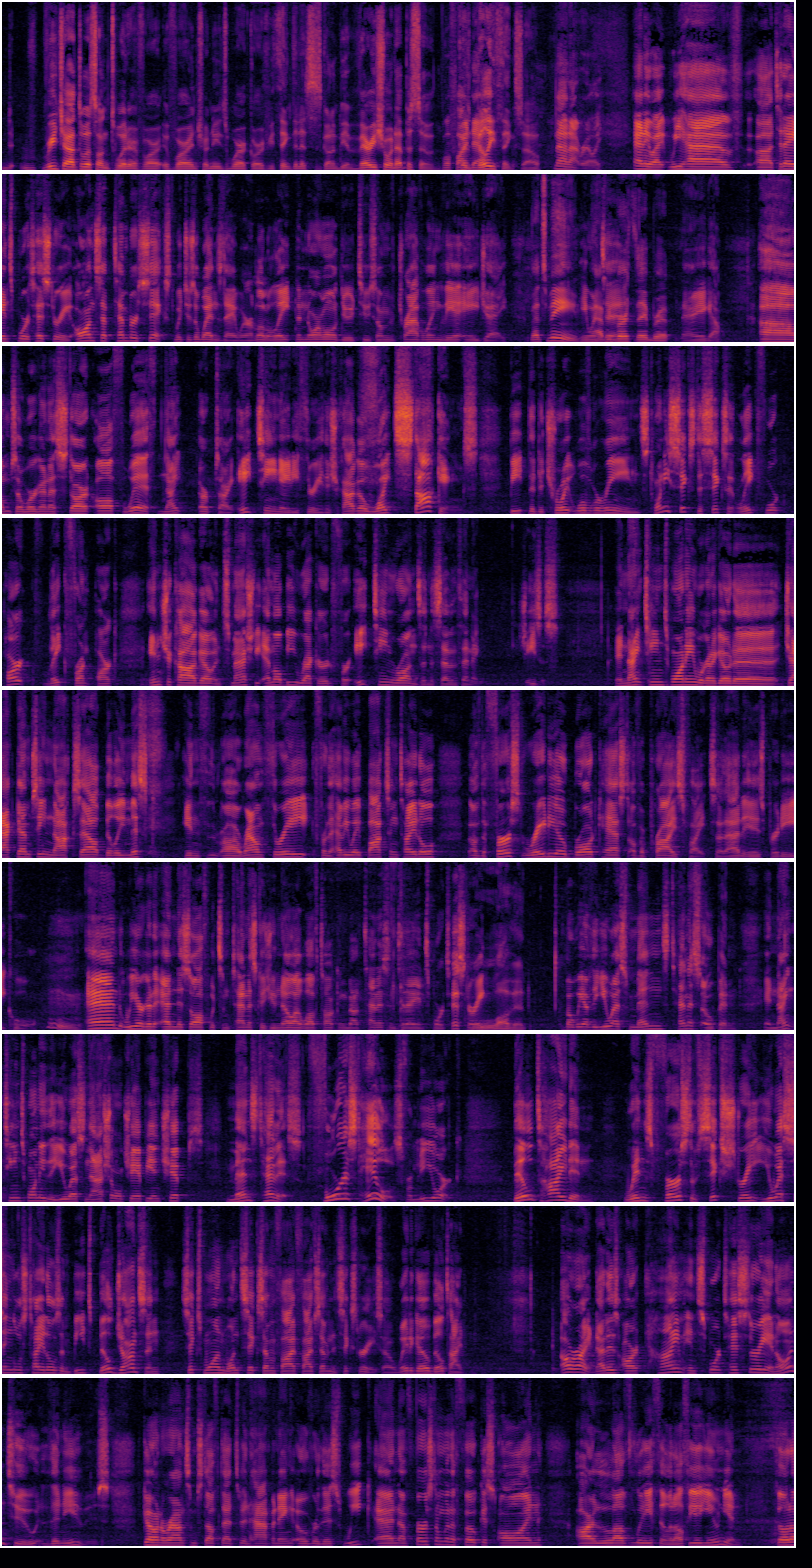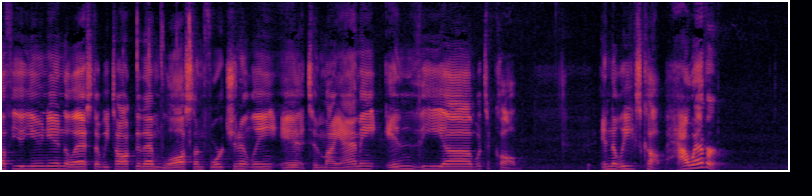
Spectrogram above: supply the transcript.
reach out to us on Twitter if our if our intro needs work or if you think that this is going to be a very short episode. We'll find out. Billy thinks so. No, not really. Anyway, we have uh, today in sports history on September 6th, which is a Wednesday. We're a little late than normal due to some traveling via AJ. That's me. He went Happy to- birthday, Britt. There you go. Um, so we're gonna start off with night or sorry, 1883. The Chicago White Stockings beat the Detroit Wolverines 26 to six at Lake Fork Park, Lakefront Park in Chicago, and smashed the MLB record for 18 runs in the seventh inning. Jesus. In 1920, we're gonna go to Jack Dempsey knocks out Billy Misk in uh, round three for the heavyweight boxing title of the first radio broadcast of a prize fight. So that is pretty cool. Hmm. And we are going to end this off with some tennis because you know I love talking about tennis and today in sports history. Love it. But we have the U.S. Men's Tennis Open. In 1920, the U.S. National Championships men's tennis. Forest Hills from New York. Bill Tilden wins first of six straight U.S. singles titles and beats Bill Johnson 6 1, 1 6, 7 5, 5 7, and 6 3. So, way to go, Bill Tilden. All right, that is our time in sports history and on to the news. Going around some stuff that's been happening over this week. And uh, first, I'm going to focus on our lovely Philadelphia Union. Philadelphia Union, the last that we talked to them, lost unfortunately to Miami in the, uh, what's it called? In the League's Cup. However,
